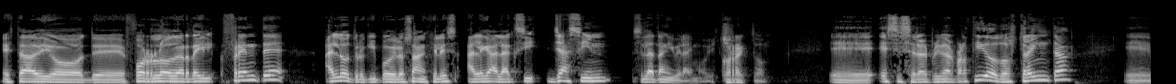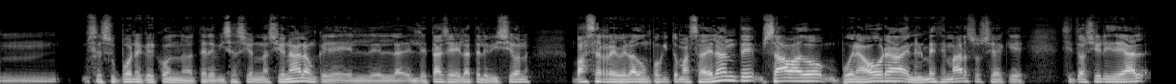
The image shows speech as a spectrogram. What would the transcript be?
estadio de Fort Lauderdale, frente al otro equipo de Los Ángeles, al Galaxy, ya sin Zlatan Ibrahimovic. Correcto. Eh, ese será el primer partido, 2.30 se supone que con televisación nacional, aunque el, detalle de la televisión va a ser revelado un poquito más adelante. Sábado, buena hora, en el mes de marzo, o sea que situación ideal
